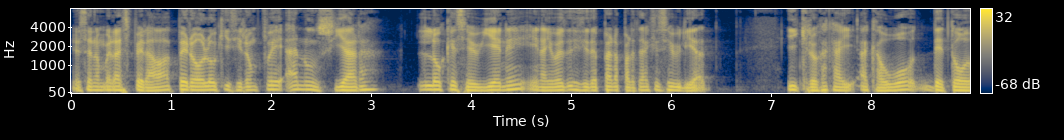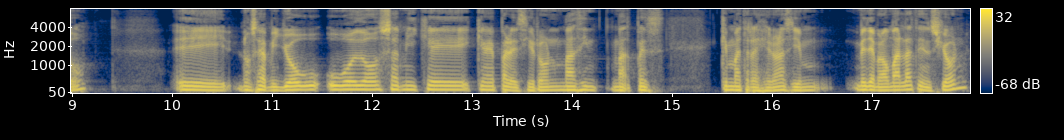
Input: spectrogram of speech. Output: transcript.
Esa no me la esperaba, pero lo que hicieron fue anunciar lo que se viene en iOS 17 para la parte de accesibilidad y creo que acá, acá hubo de todo. Eh, no sé, a mí yo hubo dos a mí que, que me parecieron más, pues, que me atrajeron así, me llamaron más la atención.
